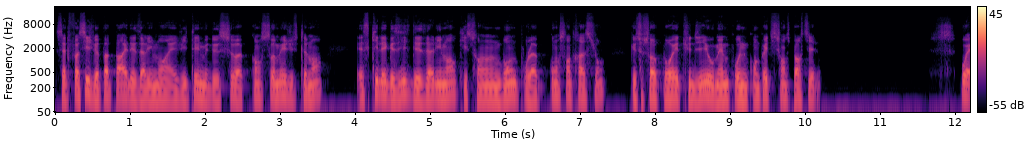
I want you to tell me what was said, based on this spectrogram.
Cette fois-ci, je ne vais pas parler des aliments à éviter, mais de ceux à consommer justement. Est-ce qu'il existe des aliments qui sont bons pour la concentration, que ce soit pour étudier ou même pour une compétition sportive? Oui,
